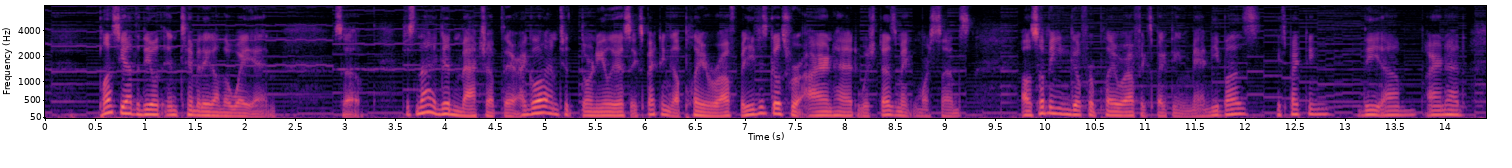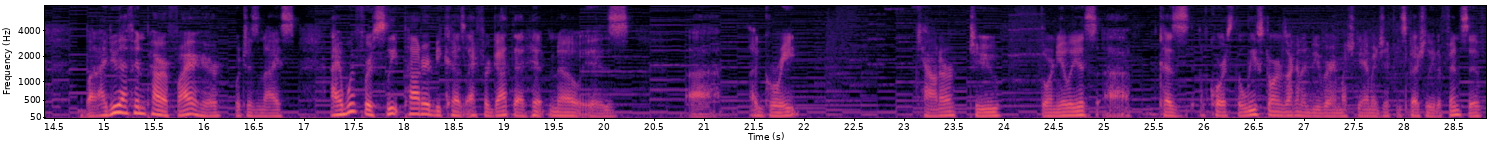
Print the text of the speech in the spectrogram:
Plus, you have to deal with Intimidate on the way in. So, just not a good matchup there. I go out into Thornelius expecting a play rough, but he just goes for Iron Head, which does make more sense. I was hoping he can go for play rough, expecting Mandibuzz, expecting the um, Iron Head. But I do have Hidden Power Fire here, which is nice. I went for Sleep Powder because I forgot that Hypno is uh, a great counter to Thornelius. Because, uh, of course, the Leaf Storms aren't going to do very much damage if he's especially defensive.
